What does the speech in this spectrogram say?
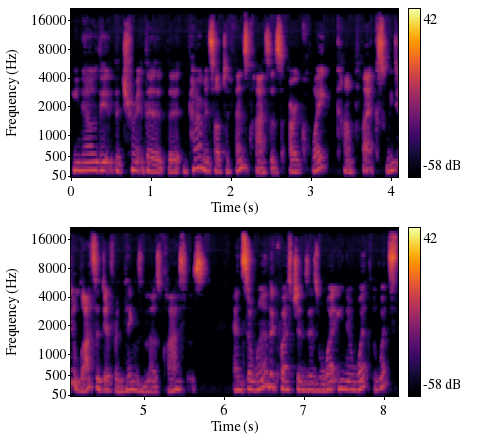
you know the the, the the empowerment self defense classes are quite complex. We do lots of different things in those classes, and so one of the questions is what you know what what's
